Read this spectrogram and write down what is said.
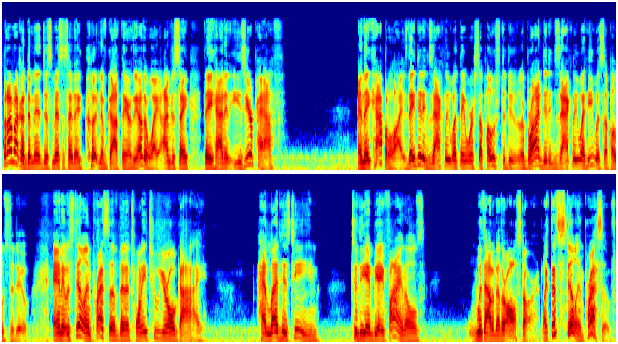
But I'm not going to dismiss and say they couldn't have got there the other way. I'm just saying they had an easier path and they capitalized. They did exactly what they were supposed to do. LeBron did exactly what he was supposed to do. And it was still impressive that a 22 year old guy had led his team to the NBA Finals without another All Star. Like, that's still impressive.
